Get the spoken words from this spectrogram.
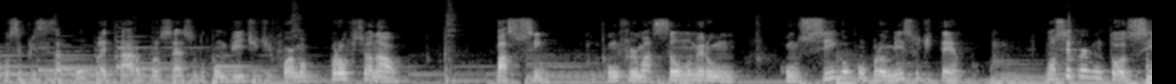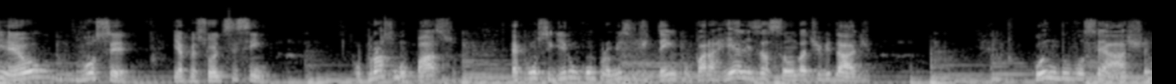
você precisa completar o processo do convite de forma profissional. Passo 5. Confirmação número 1. Consiga o compromisso de tempo. Você perguntou se eu, você, e a pessoa disse sim. O próximo passo é conseguir um compromisso de tempo para a realização da atividade. Quando você acha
